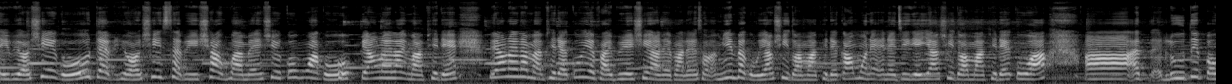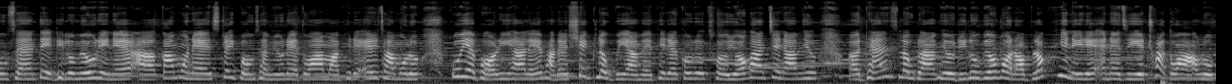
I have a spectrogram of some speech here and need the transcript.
နေပြီးတော့ရှေ့ကိုတက်ပြီးတော့ရှေ့ဆက်ပြီးရှောက်မှမယ်ရှေ့ကိုကကိုပြောင်းလဲလိုက်မှာဖြစ်တယ်ပြောင်းလဲလိုက်မှာဖြစ်တယ်ကိုယ့်ရဲ့ vibration ကလည်းဗာလဲဆိုအမြင့်ဘက်ကိုရောက်ရှိသွားမှာဖြစ်တယ်ကောင်းမွန်တဲ့ energy တွေရရှိသွားမှာဖြစ်တယ်ကိုကအာလူသစ်ပုံစံတစ်ဒီလိုမျိုးတွေနဲ့အာကောင်းမွန်တဲ့ state ပုံစံမျိုးနဲ့သွားမှာဖြစ်တယ်အဲ့ဒီကြောင့်မို့လို့ကိုယ့်ရဲ့ body ကလည်းဗာလဲ shake လုပ်ပေးရမယ်ဖြစ်တယ်ကိုယ်ဆိုယောဂကျင့်တာမျိုး dance လုပ်တာမျိုးဒီလိုပြောပေါ့နော် block ဖြစ်နေတဲ့ energy တွေထွက်သွားအောင်လို့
